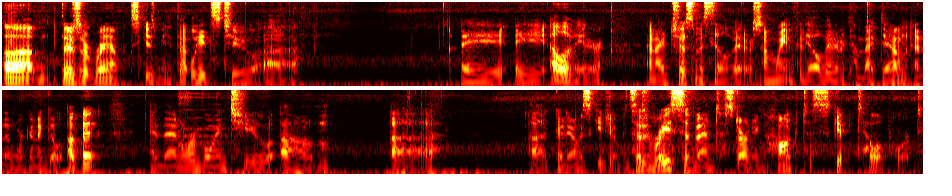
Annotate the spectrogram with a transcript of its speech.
Um, there's a ramp, excuse me, that leads to uh, a a elevator, and I just missed the elevator, so I'm waiting for the elevator to come back down, and then we're gonna go up it, and then we're going to um, uh, uh, go down a ski jump. It says race event starting. Honk to skip teleport.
